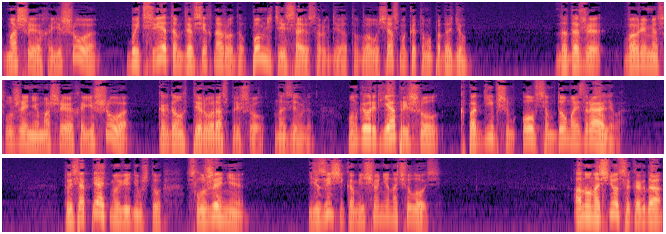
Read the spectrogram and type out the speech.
Машеха Иешуа быть светом для всех народов. Помните Исаию 49 главу? Сейчас мы к этому подойдем. Да даже во время служения Машеха Иешуа, когда он в первый раз пришел на землю, он говорит, я пришел к погибшим овцам дома Израилева. То есть опять мы видим, что служение язычникам еще не началось. Оно начнется, когда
